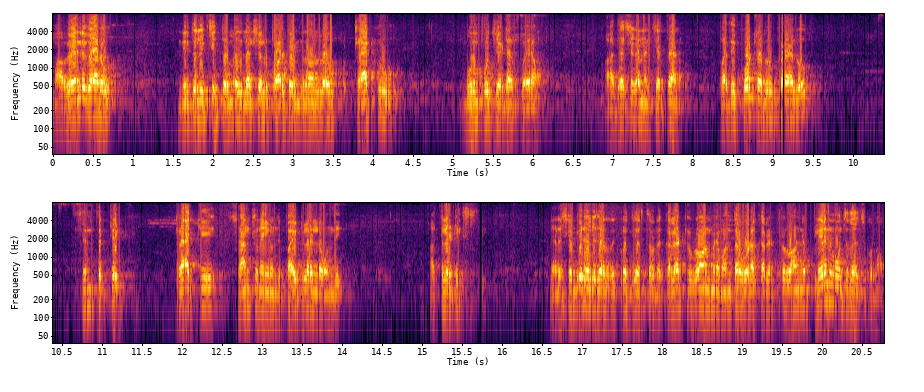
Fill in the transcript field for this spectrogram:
మా వేణు గారు నిధులు ఇచ్చి తొమ్మిది లక్షలు పాలిటెక్నిక్ గ్రౌండ్లో ట్రాక్ భూమి పూర్తి చేయడానికి పోయాం. ఆ దశగా నేను చెప్పాను. పది కోట్ల రూపాయలు సింథటిక్ ట్రాక్కి శాంక్షన్ అయ్యి ఉంది. పైప్ లైన్లో ఉంది. అథ్లెటిక్స్. నేను షబీర్ అలీ గారు రిక్వెస్ట్ చేస్తున్నాను కలెక్టర్ గ్రౌండ్ మేమంతా కూడా కలెక్టర్ గ్రౌండ్ని ప్లేన్గా ఉంచదలుచుకున్నాం.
